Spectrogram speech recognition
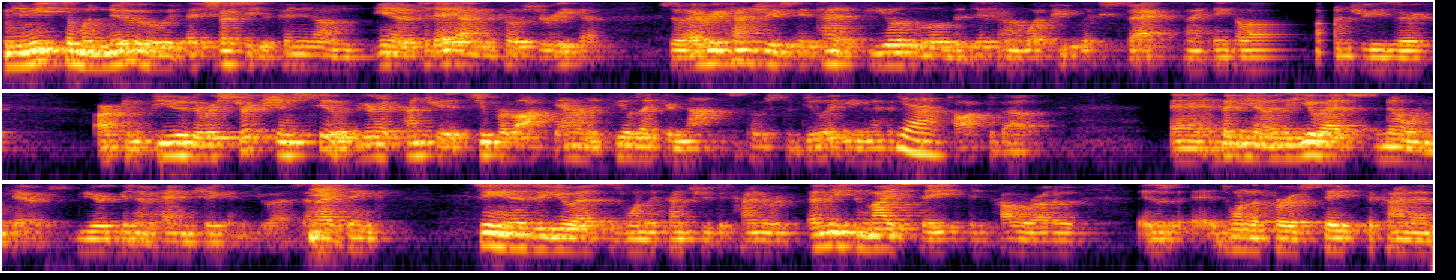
when you meet someone new, especially depending on, you know, today I'm in Costa Rica. So every country, it kind of feels a little bit different on what people expect. And I think a lot of countries are, are confused. The restrictions too. If you're in a country that's super locked down, it feels like you're not supposed to do it, even if it's yeah. not talked about. And, but you know, in the U.S., no one cares. You're gonna have a handshake in the U.S. And I think, seeing as the U.S. is one of the countries that kind of, at least in my state, in Colorado, is it's one of the first states to kind of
